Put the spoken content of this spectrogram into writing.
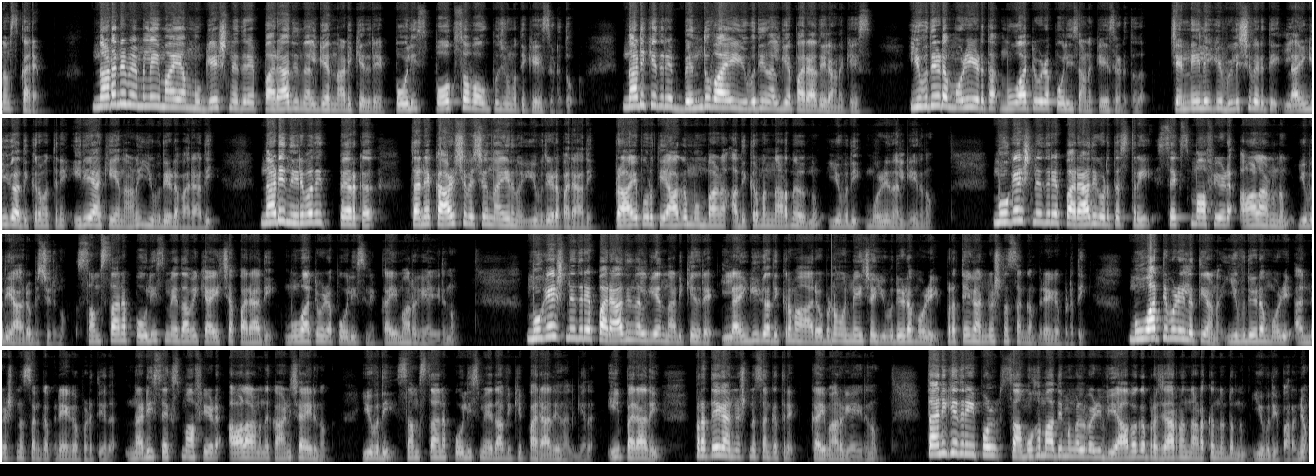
നമസ്കാരം. നടനും M L എയുമായ മുകേഷിനെതിരെ പരാതി നൽകിയ നടിക്കെതിരെ പോലീസ് പോക്സോ വകുപ്പ് ചുമത്തി കേസെടുത്തു. നടിക്കെതിരെ ബന്ധുവായ യുവതി നൽകിയ പരാതിയിലാണ് കേസ്. യുവതിയുടെ മൊഴിയെടുത്ത മൂവാറ്റുപുഴ പോലീസാണ് കേസെടുത്തത്. ചെന്നൈയിലേക്ക് വിളിച്ചു വരുത്തി ലൈംഗിക അതിക്രമത്തിന് ഇരയാക്കിയെന്നാണ് യുവതിയുടെ പരാതി. നടി നിരവധി പേർക്ക് തന്നെ കാഴ്ചവെച്ചെന്നായിരുന്നു യുവതിയുടെ പരാതി. പ്രായപൂർത്തിയാകും മുമ്പാണ് അതിക്രമം നടന്നതെന്നും യുവതി മൊഴി നൽകിയിരുന്നു. മുകേഷിനെതിരെ പരാതി കൊടുത്ത സ്ത്രീ സെക്സ് മാഫിയയുടെ ആളാണെന്നും യുവതി ആരോപിച്ചിരുന്നു. സംസ്ഥാന പോലീസ് മേധാവിക്ക് അയച്ച പരാതി മൂവാറ്റുപുഴ പോലീസിന് കൈമാറുകയായിരുന്നു. മുകേഷിനെതിരെ പരാതി നൽകിയ നടിക്കെതിരെ ലൈംഗിക അതിക്രമ ആരോപണം ഉന്നയിച്ച യുവതിയുടെ മൊഴി പ്രത്യേക അന്വേഷണ സംഘം രേഖപ്പെടുത്തി. മൂവാറ്റുപുഴയിലെത്തിയാണ് യുവതിയുടെ മൊഴി അന്വേഷണ സംഘം രേഖപ്പെടുത്തിയത്. നടി സെക്സ് മാഫിയയുടെ ആളാണെന്ന് കാണിച്ചായിരുന്നു യുവതി സംസ്ഥാന പോലീസ് മേധാവിക്ക് പരാതി നൽകിയത്. ഈ പരാതി പ്രത്യേക അന്വേഷണ സംഘത്തിന് കൈമാറുകയായിരുന്നു. തനിക്കെതിരെ ഇപ്പോൾ സമൂഹ മാധ്യമങ്ങൾ വഴി വ്യാപക പ്രചാരണം നടക്കുന്നുണ്ടെന്നും യുവതി പറഞ്ഞു.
